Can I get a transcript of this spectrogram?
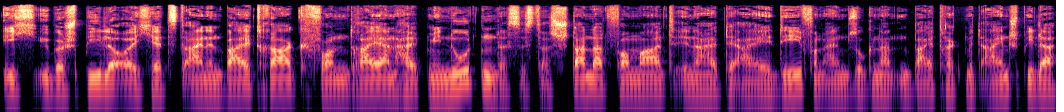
ich überspiele euch jetzt einen Beitrag von dreieinhalb Minuten, das ist das Standardformat innerhalb der ARD von einem sogenannten Beitrag mit Einspieler,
